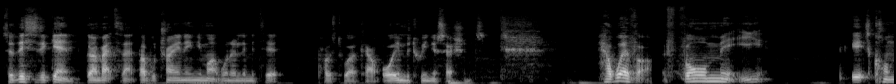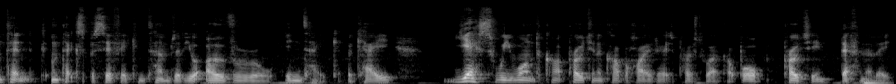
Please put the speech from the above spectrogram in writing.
So this is again going back to that double training. You might want to limit it post workout or in between your sessions. However, for me, it's content context specific in terms of your overall intake. Okay, yes, we want protein and carbohydrates post workout, or protein definitely.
